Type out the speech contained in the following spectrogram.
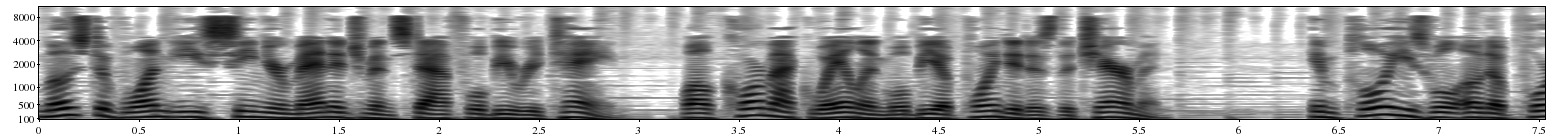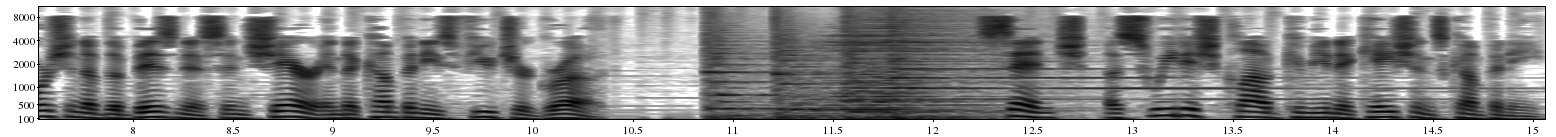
Most of 1E's senior management staff will be retained, while Cormac Whalen will be appointed as the chairman. Employees will own a portion of the business and share in the company's future growth. Sinch, a Swedish cloud communications company,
